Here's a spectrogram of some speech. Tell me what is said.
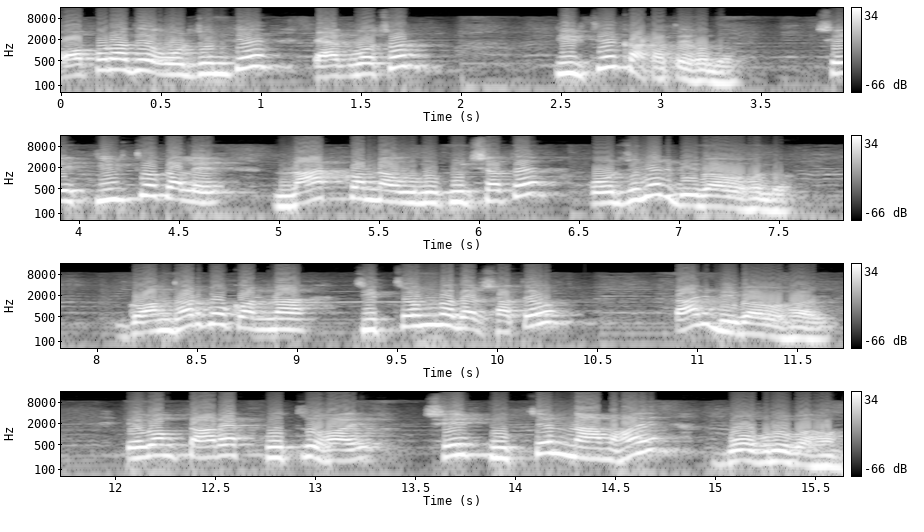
অপরাধে অর্জুনকে এক বছর তীর্থে কাটাতে হলো। সেই তীর্থকালে নাগকন্যা উলুপির সাথে অর্জুনের বিবাহ হলো। গন্ধর্ব কন্যা চিত্রঙ্গদার সাথেও তার বিবাহ হয় এবং তার এক পুত্র হয়, সেই পুত্রের নাম হয় বব্রুবাহন।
